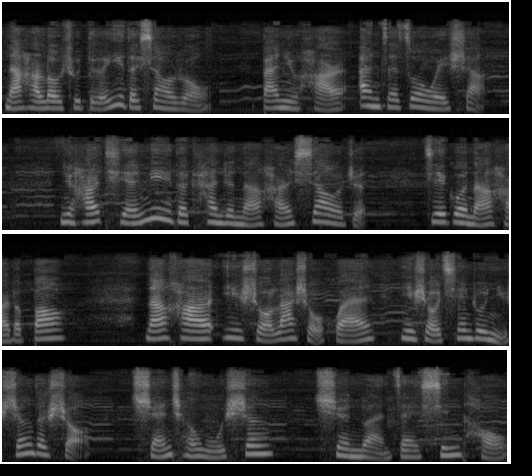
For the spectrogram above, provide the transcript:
男孩露出得意的笑容，把女孩按在座位上。女孩甜蜜地看着男孩，笑着，接过男孩的包。男孩一手拉手环，一手牵住女生的手，全程无声，却暖在心头。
